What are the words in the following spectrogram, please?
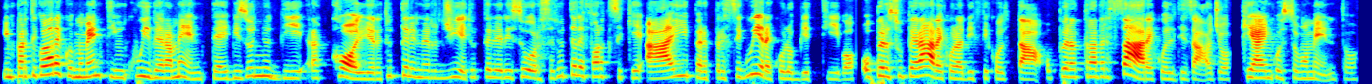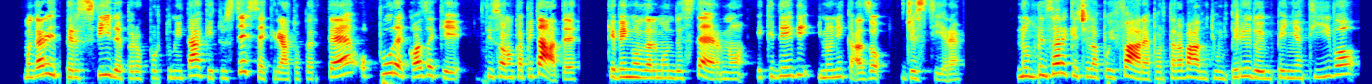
In particolare quei momenti in cui veramente hai bisogno di raccogliere tutte le energie, tutte le risorse, tutte le forze che hai per perseguire quell'obiettivo o per superare quella difficoltà o per attraversare quel disagio che hai in questo momento magari per sfide, per opportunità che tu stessa hai creato per te, oppure cose che ti sono capitate, che vengono dal mondo esterno e che devi in ogni caso gestire. Non pensare che ce la puoi fare a portare avanti un periodo impegnativo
